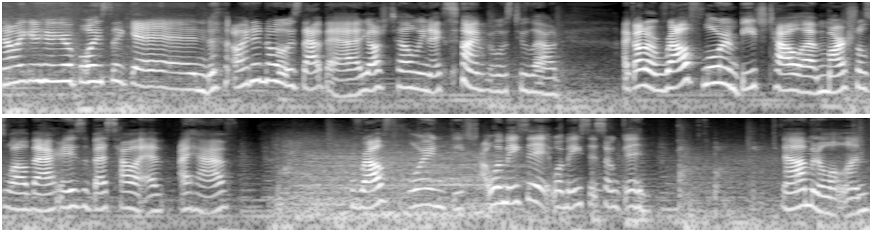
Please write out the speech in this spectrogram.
Now I can hear your voice again. I didn't know it was that bad. Y'all should tell me next time if it was too loud. I got a Ralph Lauren beach towel at Marshall's while back. It is the best towel I, I have. Ralph Lauren beach towel. What makes it? What makes it so good? Now I'm gonna want one.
